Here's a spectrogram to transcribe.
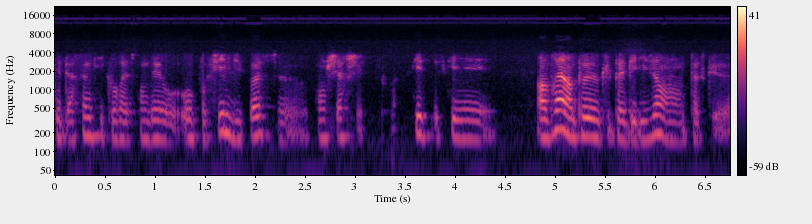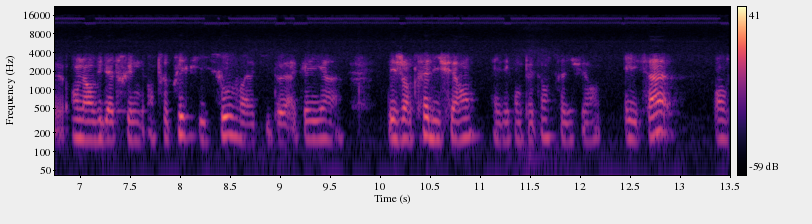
des personnes qui correspondaient au profil du poste qu'on cherchait. Ce qui, est, en vrai un peu culpabilisant, hein, parce qu'on a envie d'être une entreprise qui s'ouvre, qui peut accueillir des gens très différents et des compétences très différentes. Et ça, on,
